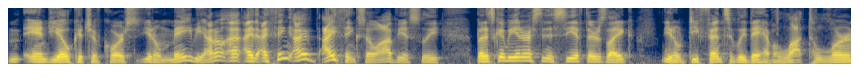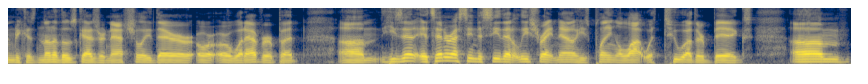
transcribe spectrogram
and Jokic, of course. You know, maybe I don't. I, I think I I think so, obviously. But it's gonna be interesting to see if there's like you know defensively they have a lot to learn because none of those guys are naturally there or or whatever. But um, he's it's interesting to see that at least right now he's playing a lot with two other bigs. Um,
